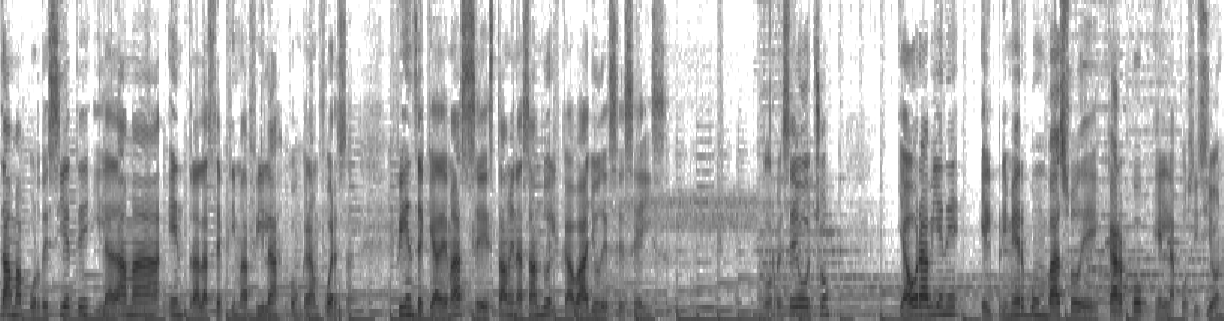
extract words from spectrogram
dama por D7 y la dama entra a la séptima fila con gran fuerza. Fíjense que además se está amenazando el caballo de C6. Torre C8. Y ahora viene el primer bombazo de Karpov en la posición.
